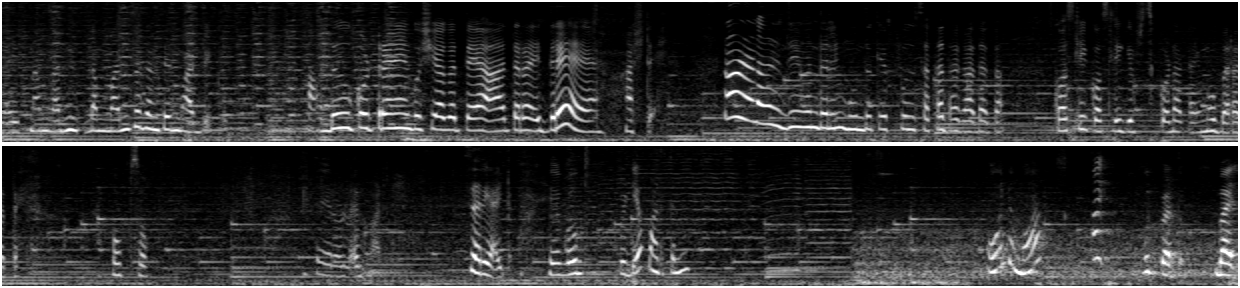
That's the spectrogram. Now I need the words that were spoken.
ಗೈಸ್ ನಮ್ಮ ಮನ್ ನಮ್ಮ ಮನ್ಸಿಗೆ ಮಾಡಬೇಕು. ಅದು ಕೊಟ್ರೇ ಖುಷಿ ಆಗುತ್ತೆ. ಆ ಥರ ಇದ್ದರೆ ಅಷ್ಟೇ. ನೋಡೋಣ, ಜೀವನದಲ್ಲಿ ಮುಂದಕ್ಕೆ ಫುಲ್ ಸಖತ್ತಾಗಾದಾಗ ಕಾಸ್ಟ್ಲಿ ಕಾಸ್ಟ್ಲಿ ಗಿಫ್ಟ್ಸ್ ಕೊಡೋ ಟೈಮು ಬರುತ್ತೆ. ಹೋಪ್ಸೋ ದೇವ್ರು ಒಳ್ಳೇದು ಮಾಡಲಿ ಸರಿ, ಆಯಿತು. ಇವಾಗ ಹೋಗಿ ವಿಡಿಯೋ ಮಾಡ್ತೀನಿ. ಓನಮ್ಮ ಹಾಯ್, ಮುಟ್ಬಾರ್ದು. ಬಾಯ್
